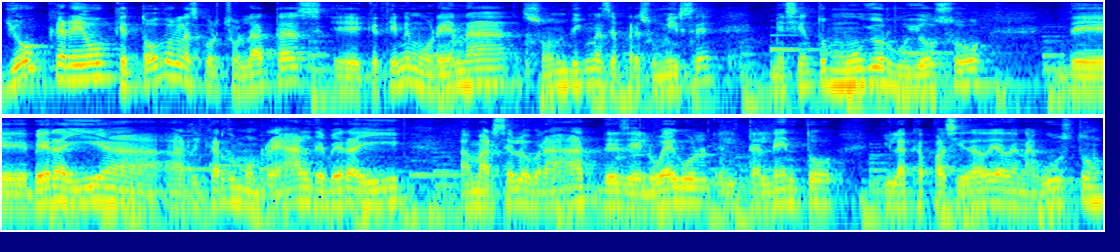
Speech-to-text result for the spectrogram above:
Yo creo que todas las corcholatas eh, que tiene Morena son dignas de presumirse. Me siento muy orgulloso de ver ahí a, Ricardo Monreal, de ver ahí a Marcelo Ebrard, desde luego el, talento y la capacidad de Adán Augusto.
